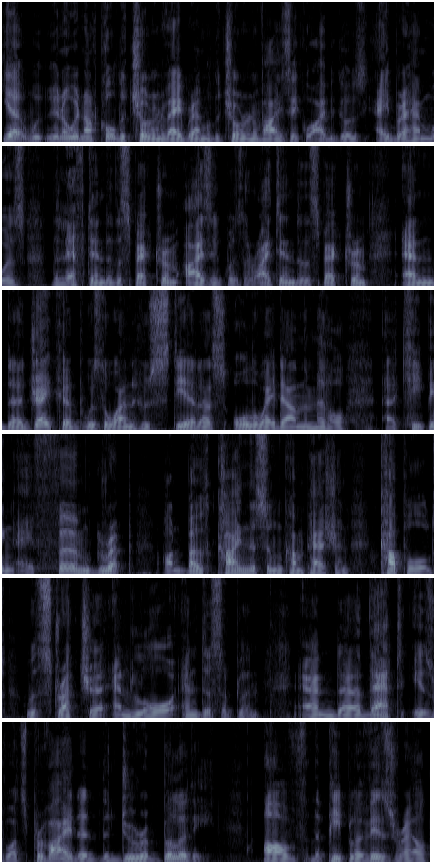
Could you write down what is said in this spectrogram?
Yeah, we, you know, we're not called the children of Abraham or the children of Isaac. Why? Because Abraham was the left end of the spectrum, Isaac was the right end of the spectrum, and uh, Jacob was the one who steered us all the way down the middle, uh, keeping a firm grip on both kindness and compassion, coupled with structure and law and discipline. And uh, that is what's provided the durability of the people of Israel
